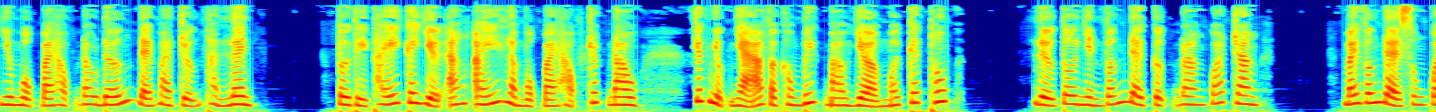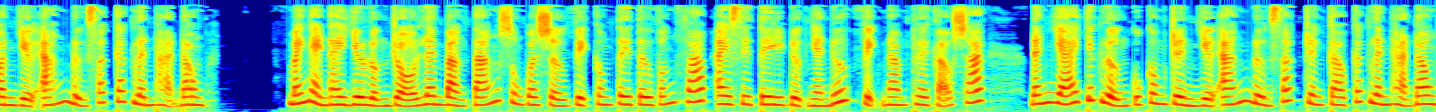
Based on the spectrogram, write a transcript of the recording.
như một bài học đau đớn để mà trưởng thành lên. Tôi thì thấy cái dự án ấy là một bài học rất đau, rất nhục nhã và không biết bao giờ mới kết thúc liệu tôi nhìn vấn đề cực đoan quá trăng. mấy vấn đề xung quanh dự án đường sắt Cát Linh Hà Đông. Mấy ngày nay dư luận rộ lên bàn tán xung quanh sự việc công ty tư vấn Pháp ACT được nhà nước Việt Nam thuê khảo sát, đánh giá chất lượng của công trình dự án đường sắt trên cao Cát Linh Hà Đông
